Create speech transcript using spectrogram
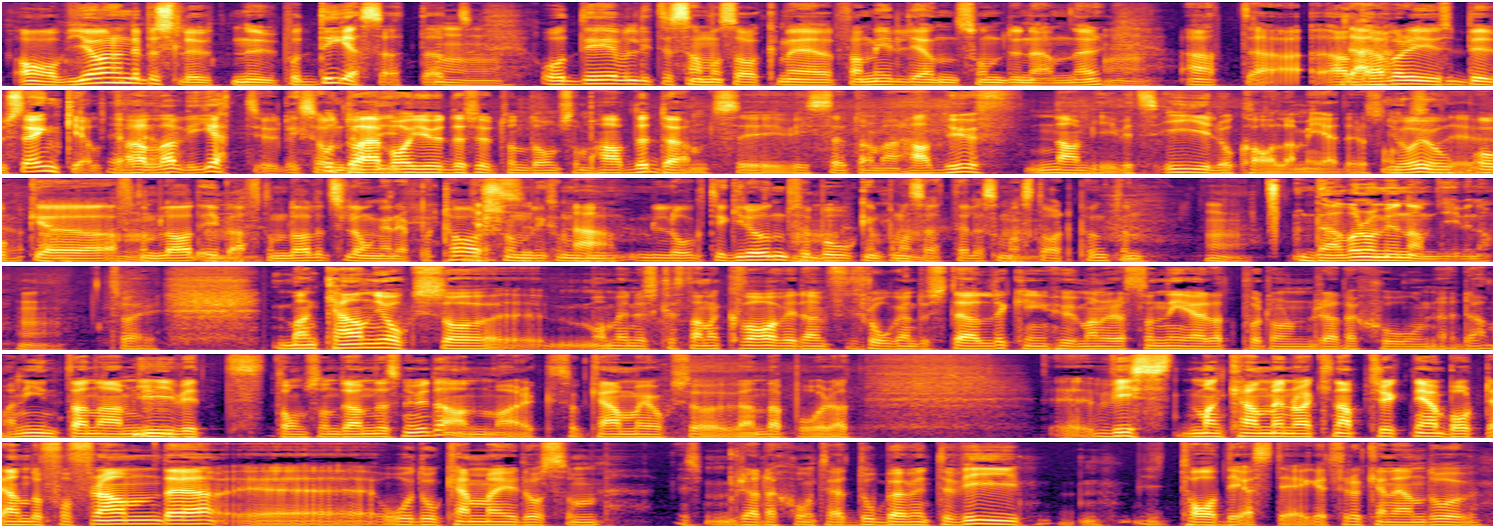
avgörande beslut nu på det sättet. Mm. Och det är väl lite samma sak med familjen som du nämner. Mm. Att äh, ja, Där- där var det ju busenkelt. Ja, ja. Alla vet ju liksom. Och där var ju dessutom de som hade dömts i vissa av de här hade ju namngivits i lokala medier och sånt. Jo, så jo. det- och ja. eh, Aftonblad, Mm. i Aftonbladets långa reportage som liksom låg till grund för Mm. boken på något Mm. sätt, eller som var Mm. startpunkten. Mm. Där var de ju namngivna. Mm, är det. Man kan ju också, om vi nu ska stanna kvar vid den frågan du ställde kring hur man resonerat på de redaktioner där man inte har namngivit de som dömdes nu i Danmark, så kan man ju också vända på det att eh, Visst, man kan med några knapptryckningar bort ändå få fram det eh, och då kan man ju då som redaktion säga att då behöver inte vi ta det steget för då kan ändå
